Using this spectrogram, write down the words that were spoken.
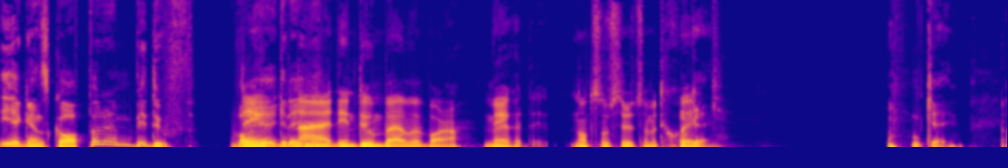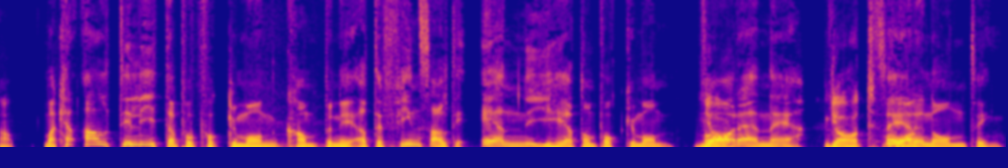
egenskaper, en Bidoof? Vad det är grejen? Nej, det är en dum bäver bara, med något som ser ut som ett skägg. Okej. Okej. Ja. Man kan alltid lita på Pokémon Company, att det finns alltid en nyhet om Pokémon. Ja. Var det än är, Jag har så är det två. någonting.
